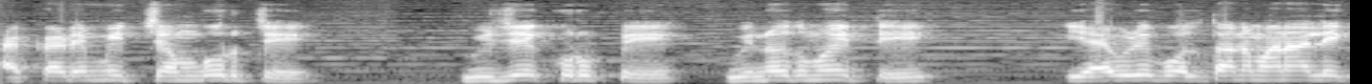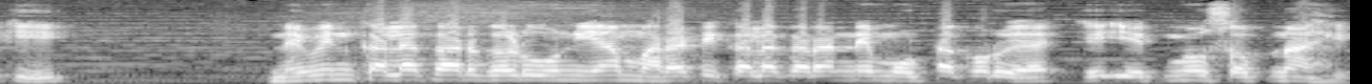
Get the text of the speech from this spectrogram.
अकॅडमी चंबूरचे विजय कृपे विनोद मोहिते यावेळी बोलताना म्हणाले की नवीन कलाकार घडवून या मराठी कलाकारांनी मोठा करूया हे एकमेव स्वप्न आहे.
